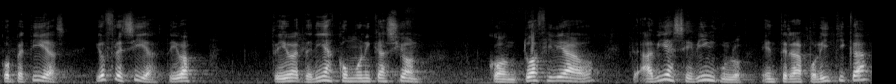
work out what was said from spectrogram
competías y ofrecías, te ibas, te tenías comunicación con tu afiliado había ese vínculo entre la política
